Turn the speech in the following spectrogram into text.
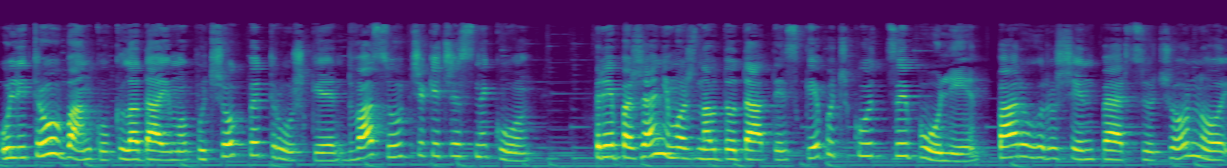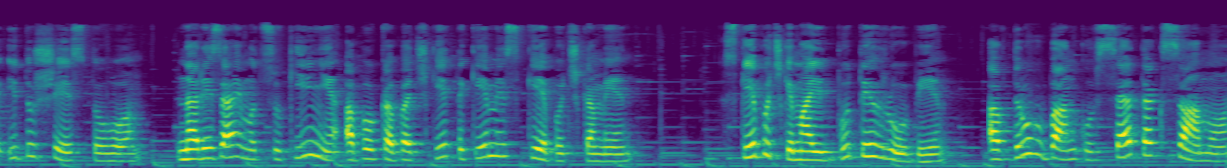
У літрову банку вкладаємо пучок петрушки, 2 супчики чеснику. При бажанні можна додати скипочку цибулі, пару грушин перцю чорного і душистого. Нарізаємо цукіні або кабачки такими скипочками. Скипочки мають бути грубі. А в другу банку все так само.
